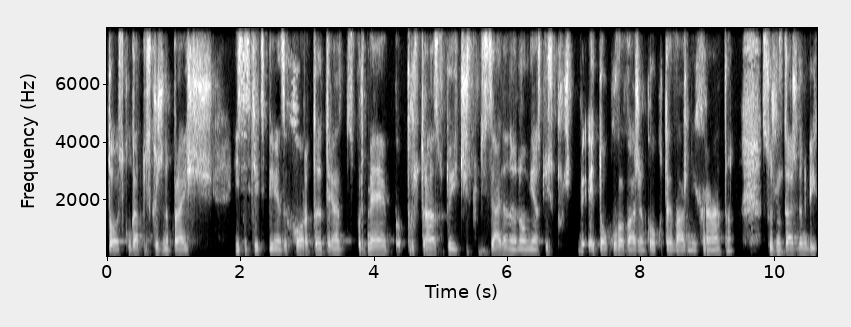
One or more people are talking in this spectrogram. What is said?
Тоест, когато искаш да направиш истински експириенс за хората, трябва, според мен, пространството и чисто дизайна на едно място е толкова важен, колкото е важна и храната. Всъщност, даже да не бих,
